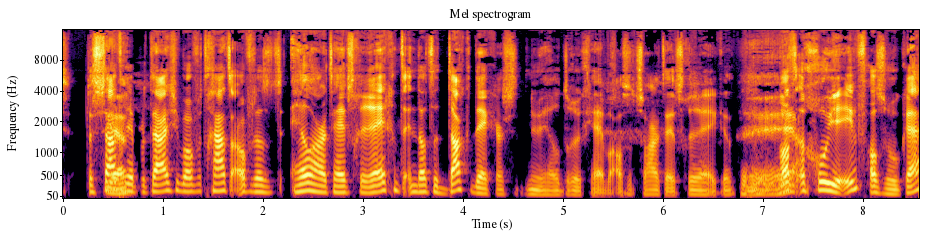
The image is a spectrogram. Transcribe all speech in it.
het. Er staat Ja. een reportage boven. Het gaat over dat het heel hard heeft geregend en dat de dakdekkers het nu heel druk hebben als het zo hard heeft geregend. Wat een goede invalshoek, hè?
